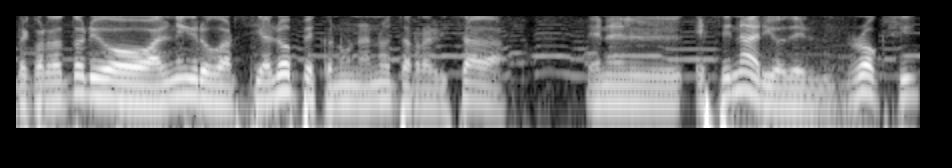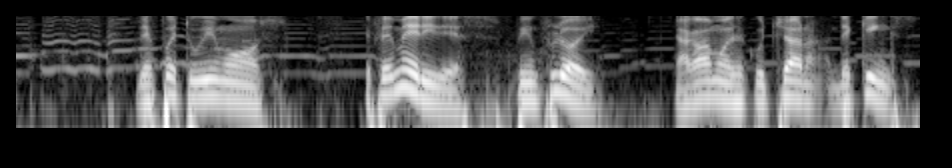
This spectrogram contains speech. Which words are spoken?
recordatorio al negro García López con una nota realizada en el escenario del Roxy. Después tuvimos efemérides, Pink Floyd. Acabamos de escuchar The Kings,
